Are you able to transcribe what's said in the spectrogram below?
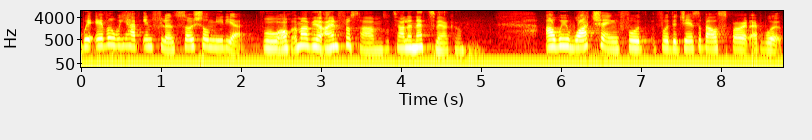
wherever we have influence, social media. wo auch immer wir Einfluss haben, soziale Netzwerke. Are we watching for, for the Jezebel spirit at work?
